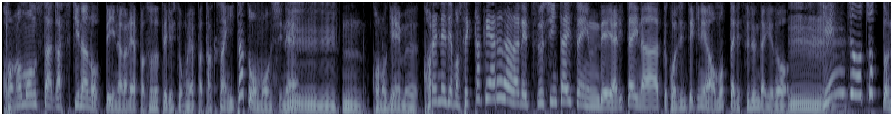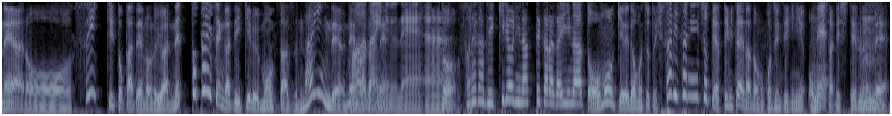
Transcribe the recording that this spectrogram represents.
このモンスターが好きなのって言いながらやっぱ育てる人もやっぱたくさんいたと思うしうんうんね。うん。うん、このゲーム。これね、でもせっかくやるならね、通信対戦でやりたいなーって個人的には思ったりするんだけど、うん。現状ちょっとね、あのースイッチとかでの、要はネット対戦ができるモンスターズないんだよね、まだね。ないのよね。んそう、それができるようになってからがいいなと思うけれども、ちょっと久々にちょっとやってみたいなとも個人的に思ったりしてるので、ね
